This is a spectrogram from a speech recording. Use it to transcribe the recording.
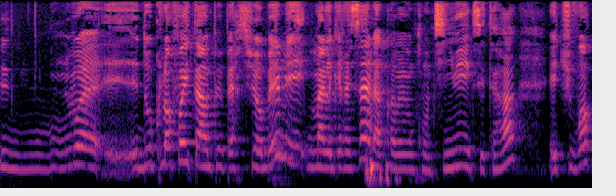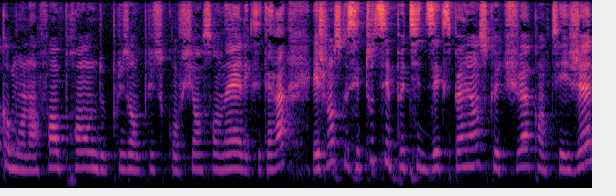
Ouais, et donc l'enfant était un peu perturbé, mais malgré ça, elle a quand même continué, etc. Et tu vois comment l'enfant prend de plus en plus confiance en elle, etc. Et je pense que c'est toutes ces petites expériences que tu as quand tu es jeune.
